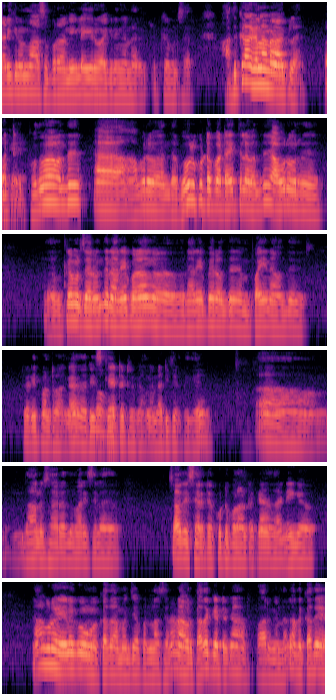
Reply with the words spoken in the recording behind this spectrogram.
நடிக்கணும்னு தான் ஆசைப்பட்றான். நீங்களே ஹீரோ ஆக்கிடுங்கன்னாரு விக்ரமன் சார் அதுக்காகலாம் நான் ஆக்கல. பட் பொதுவாக வந்து அவர் அந்த கூகுள் குட்டப்பா டயத்தில் வந்து அவர் ஒரு விக்ரமன் சார் வந்து நிறைய படம் நிறைய பேர் வந்து பையனை வந்து ரெடி பண்ணுறாங்க ரெடிஸ் ஓ. கேட்டுட்ருக்காங்க நடிக்கிறதுக்கு. தானு சார் அந்த மாதிரி சில சௌதரி சார்கிட்ட கூட்டு போகலான் இருக்கேன். நீங்கள் நான் கூட எனக்கும் உங்கள் கதை அமைஞ்சா பண்ணலாம் சார் நான் ஒரு கதை கேட்டிருக்கேன். பாருங்கன்னாரு. அந்த கதையை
